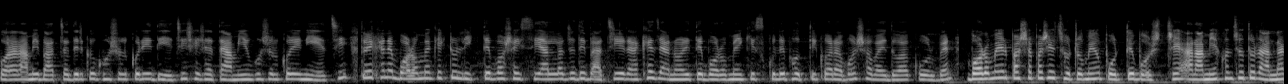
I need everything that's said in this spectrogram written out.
করার? আমি বাচ্চাদেরকে গোসল করিয়ে দিয়েছি, সে সাথে আমিও গোসল করে নিয়েছি। তো এখানে বড় মেয়েকে একটু লিখতে বসাইছি। আল্লাহ যদি বাঁচিয়ে রাখে, জানুয়ারিতে বড় মেয়েকে স্কুলে ভর্তি করাবো, সবাই দোয়া করবেন। বড় মেয়ের পাশাপাশি ছোট মেয়েও পড়তে বসছে। আর আমি এখন যেহেতু রান্না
